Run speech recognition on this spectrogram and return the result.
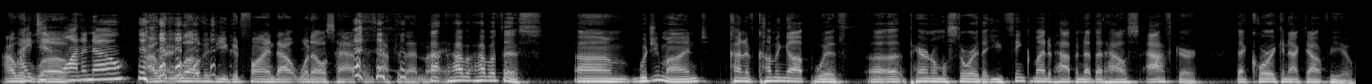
I would I didn't want to know. I would love if you could find out what else happened after that How, night. how, how about this? Um, would you mind kind of coming up with a paranormal story that you think might have happened at that house after that Corey can act out for you.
